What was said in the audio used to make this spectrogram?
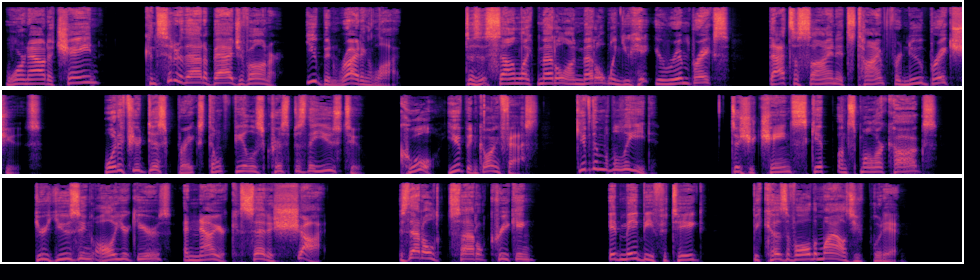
Worn out a chain? Consider that a badge of honor. You've been riding a lot. Does it sound like metal on metal when you hit your rim brakes? That's a sign it's time for new brake shoes. What if your disc brakes don't feel as crisp as they used to? Cool, you've been going fast. Give them a bleed. Does your chain skip on smaller cogs? You're using all your gears and now your cassette is shot. Is that old saddle creaking? It may be fatigued because of all the miles you've put in.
